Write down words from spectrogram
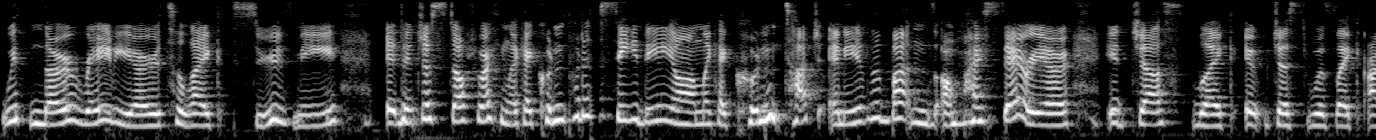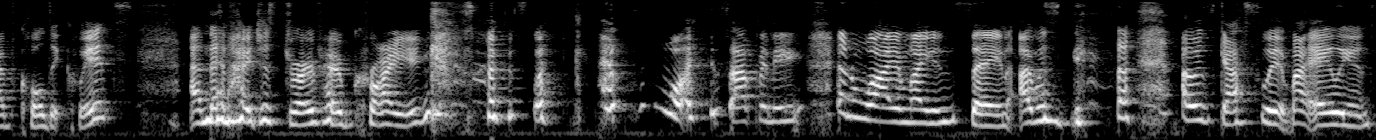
with no radio to like soothe me. It, it just stopped working. Like I couldn't put a CD on. Like I couldn't touch any of the buttons on my stereo. It just like it just was like I've called it quits. And then I just drove home crying. so I was like what is happening and why am I insane? I was I was gaslit by aliens.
